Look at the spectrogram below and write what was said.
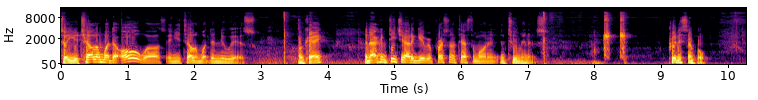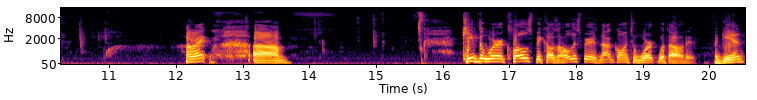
So you tell them what the old was and you tell them what the new is. Okay? And I can teach you how to give your personal testimony in two minutes. Pretty simple. All right. Um, keep the word close because the Holy Spirit is not going to work without it. Again,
